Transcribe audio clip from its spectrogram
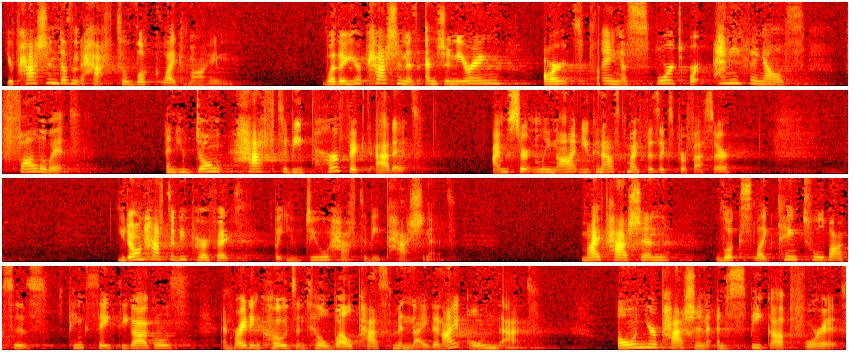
Your passion doesn't have to look like mine. Whether your passion is engineering, art, playing a sport, or anything else, follow it and you don't have to be perfect at it. I'm certainly not. You can ask my physics professor. You don't have to be perfect, but you do have to be passionate. My passion looks like pink toolboxes, pink safety goggles, and writing codes until well past midnight, and I own that. Own your passion and speak up for it.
